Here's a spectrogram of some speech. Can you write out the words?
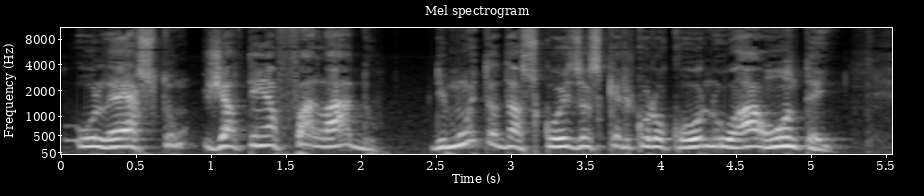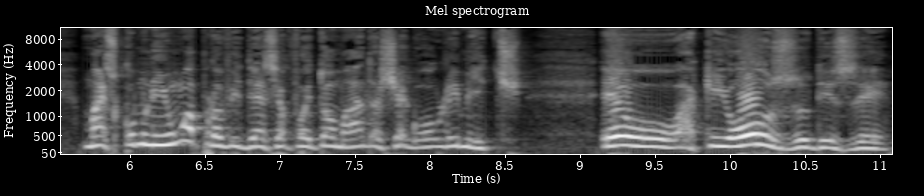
o Leston já tenha falado de muitas das coisas que ele colocou no ar ontem. Mas como nenhuma providência foi tomada, chegou ao limite. Eu aqui ouso dizer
